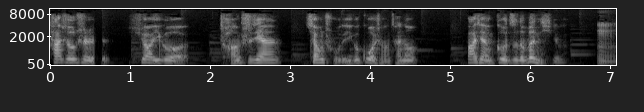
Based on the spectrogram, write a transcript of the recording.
他都是需要一个长时间相处的一个过程，才能发现各自的问题嘛。嗯，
